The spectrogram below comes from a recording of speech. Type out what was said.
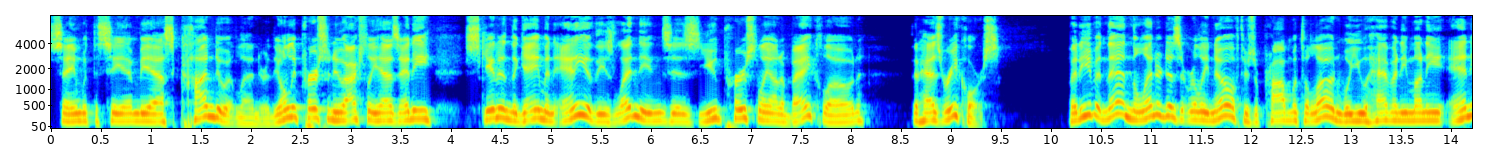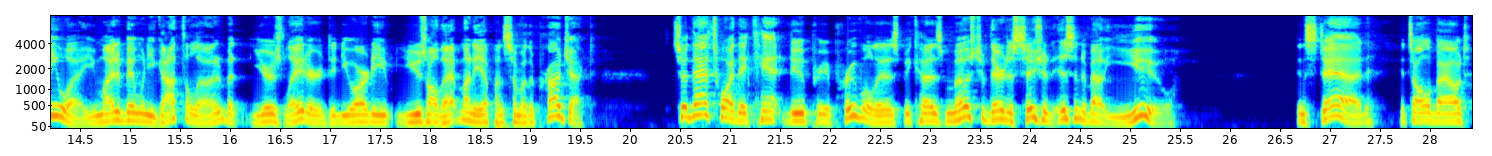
Same with the CMBS conduit lender. The only person who actually has any skin in the game in any of these lendings is you personally on a bank loan that has recourse. But even then, the lender doesn't really know if there's a problem with the loan. Will you have any money anyway? You might have been when you got the loan, but years later, did you already use all that money up on some other project? So that's why they can't do pre approval, is because most of their decision isn't about you. Instead, it's all about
